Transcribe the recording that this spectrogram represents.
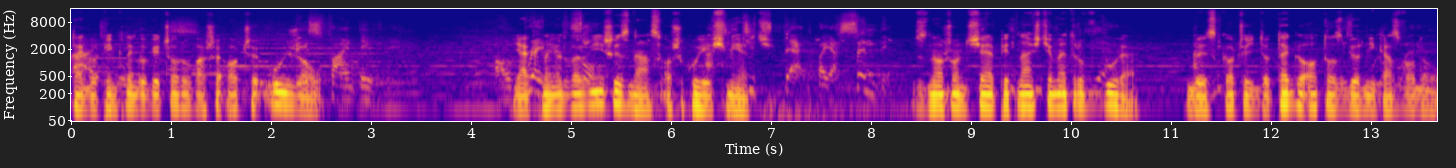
Tego pięknego wieczoru wasze oczy ujrzą, jak najodważniejszy z nas oszukuje śmierć, wznosząc się 15 metrów w górę, by skoczyć do tego oto zbiornika z wodą.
